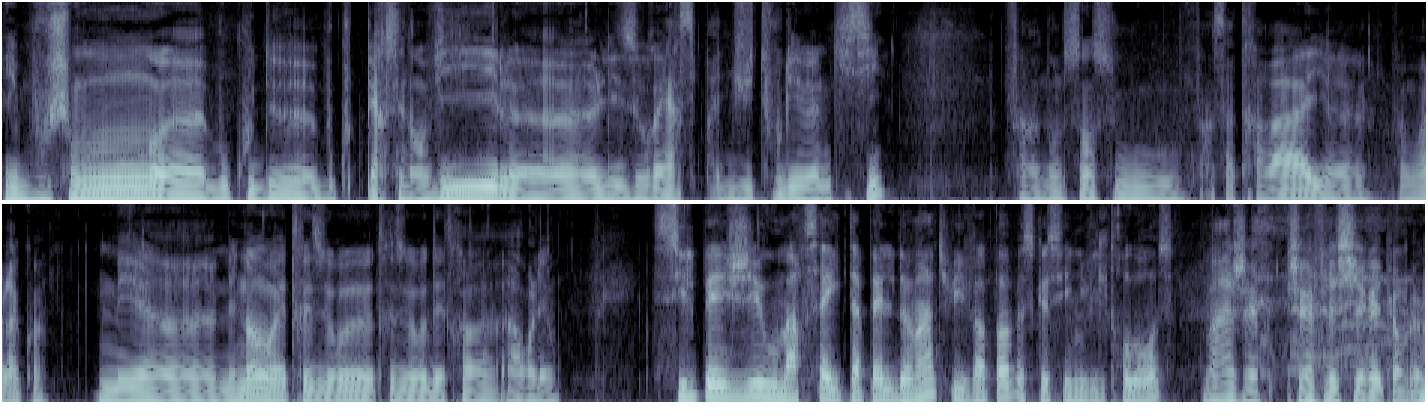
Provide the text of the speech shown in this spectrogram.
les bouchons, euh, beaucoup de beaucoup de personnes en ville, euh, les horaires c'est pas du tout les mêmes qu'ici. Enfin dans le sens où enfin, ça travaille, euh, enfin voilà quoi. Mais mais non ouais très heureux très heureux d'être à, à Orléans. Si le PSG ou Marseille t'appellent demain, tu y vas pas parce que c'est une ville trop grosse? Ouais, je, réf- je réfléchirai quand même.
